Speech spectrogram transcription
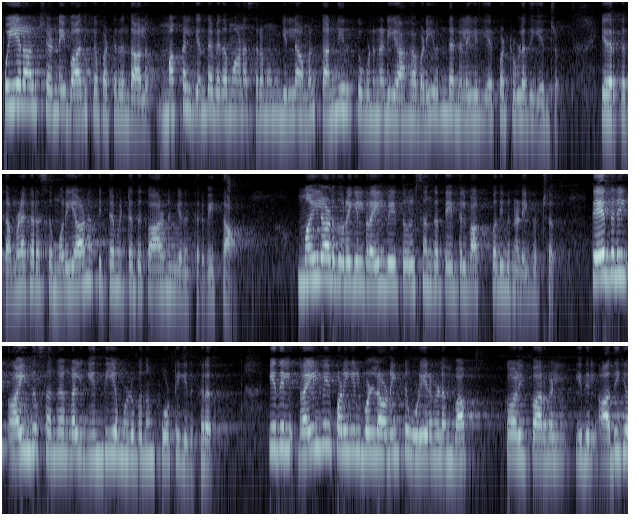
புயலால் சென்னை பாதிக்கப்பட்டிருந்தாலும் மக்கள் எந்த விதமான சிரமமும் இல்லாமல் தண்ணீருக்கு உடனடியாக வடிவந்த நிலையில் ஏற்பட்டுள்ளது என்றும் இதற்கு தமிழக அரசு முறையான திட்டமிட்டது காரணம் என தெரிவித்தார். மயிலாடுதுறையில் ரயில்வே தொழிற்சங்க தேர்தல் வாக்குப்பதிவு நடைபெற்றது. தேர்தலில் ஐந்து சங்கங்கள் இந்திய முழுவதும் போட்டியிருக்கிறது இதில் ரயில்வே பணியில் உள்ள அனைத்து ஊழியர்களும் வாக்களிப்பார்கள். இதில் அதிக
